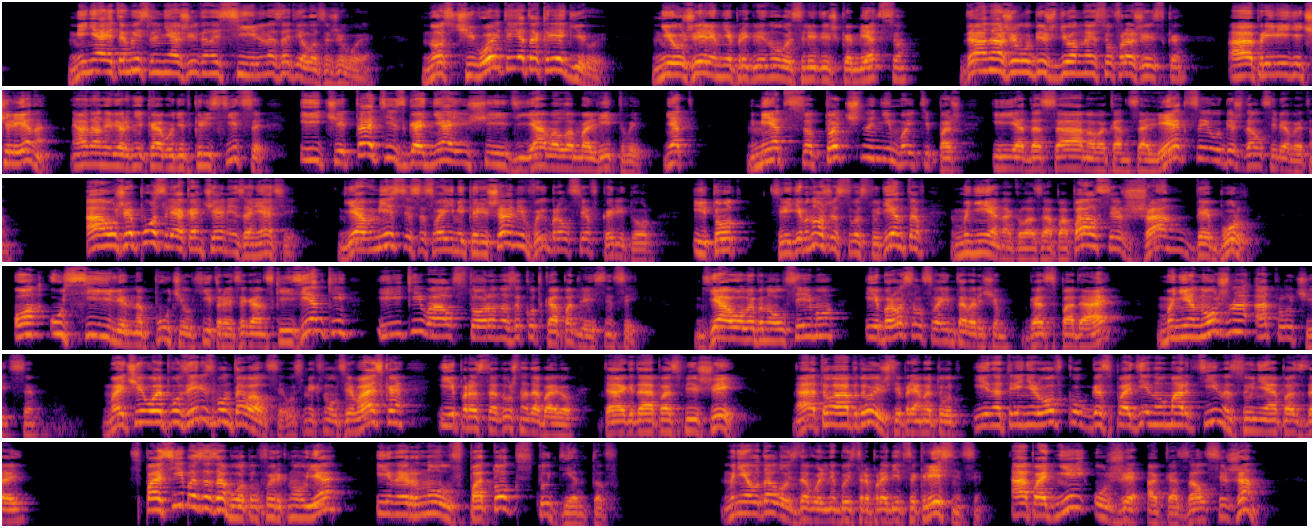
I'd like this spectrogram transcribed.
Меня эта мысль неожиданно сильно задела за живое. Но с чего это я так реагирую? Неужели мне приглянулась ледышка Меццо? Да она же убежденная суфражистка. А при виде члена она наверняка будет креститься и читать изгоняющие дьявола молитвы. Нет, Меццо точно не мой типаж, и я до самого конца лекции убеждал себя в этом. А уже после окончания занятий я вместе со своими корешами выбрался в коридор. И тут, среди множества студентов, мне на глаза попался Жан де Бур. Он усиленно пучил хитрые цыганские зенки и кивал в сторону закутка под лестницей. Я улыбнулся ему и бросил своим товарищам. «Господа, мне нужно отлучиться». «Мочевой пузырь сбунтовался», усмехнулся Васька и простодушно добавил. «Тогда поспеши, а то обдуешься прямо тут и на тренировку к господину Мартинесу не опоздай». «Спасибо за заботу», фыркнул я и нырнул в поток студентов. Мне удалось довольно быстро пробиться к лестнице, а под ней уже оказался Жан.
